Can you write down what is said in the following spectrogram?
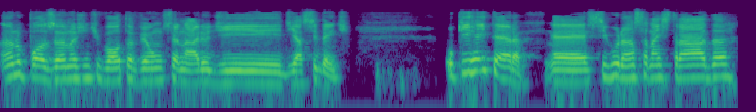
ano após ano a gente volta a ver um cenário de, de acidente. O que reitera, é segurança na estrada,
